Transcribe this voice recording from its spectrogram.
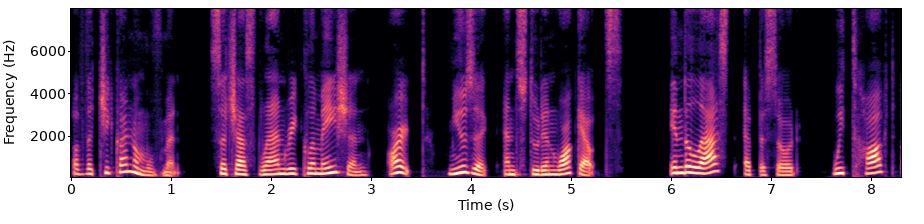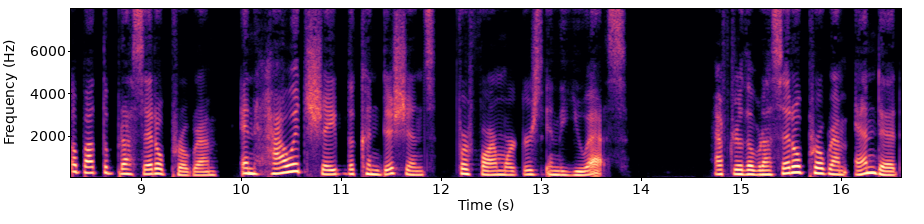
of the Chicano movement, such as land reclamation, art, music, and student walkouts. In the last episode, we talked about the Bracero program and how it shaped the conditions for farm workers in the US. After the Bracero program ended,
